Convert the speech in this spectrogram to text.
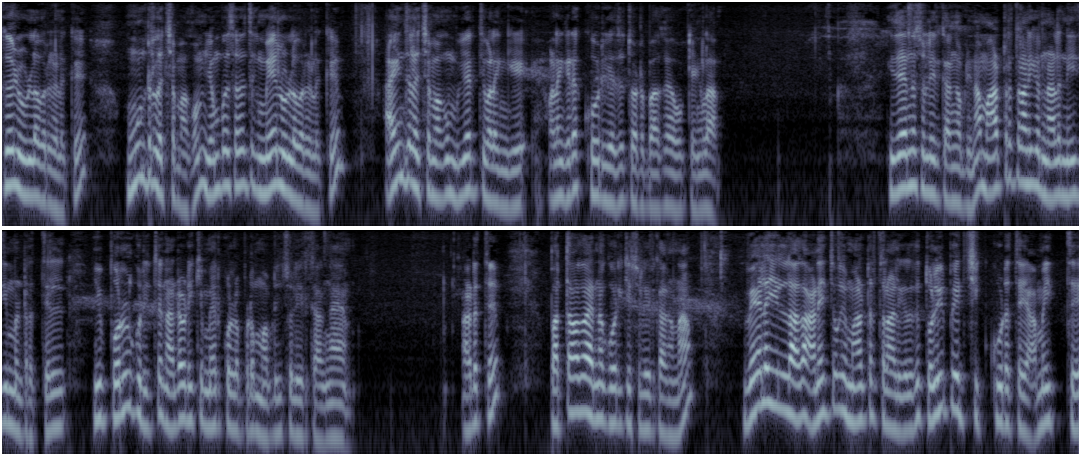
கீழ் உள்ளவர்களுக்கு மூன்று லட்சமாகவும் எண்பது சதவீதத்துக்கு மேல் உள்ளவர்களுக்கு ஐந்து லட்சமாகவும் உயர்த்தி வழங்கி வழங்கிட கோரியது தொடர்பாக ஓகேங்களா? இது என்ன சொல்லியிருக்காங்க அப்படின்னா மாற்றுத்திறனாளிகள் நல நீதிமன்றத்தில் இப்பொருள் குறித்து நடவடிக்கை மேற்கொள்ளப்படும் அப்படின்னு சொல்லியிருக்காங்க. அடுத்து பத்தாவதாக என்ன கோரிக்கை சொல்லியிருக்காங்கன்னா வேலையில்லாத அனைத்து வகை மாற்றுத்திறனாளிகளுக்கு தொழிற்பயிற்சி கூடத்தை அமைத்து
